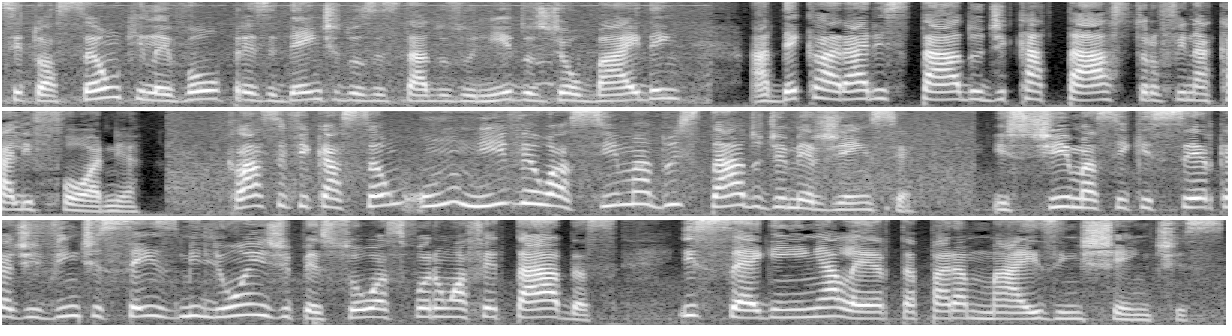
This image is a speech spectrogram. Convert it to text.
Situação que levou o presidente dos Estados Unidos, Joe Biden, a declarar estado de catástrofe na Califórnia. Classificação um nível acima do estado de emergência. Estima-se que cerca de 26 milhões de pessoas foram afetadas e seguem em alerta para mais enchentes.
